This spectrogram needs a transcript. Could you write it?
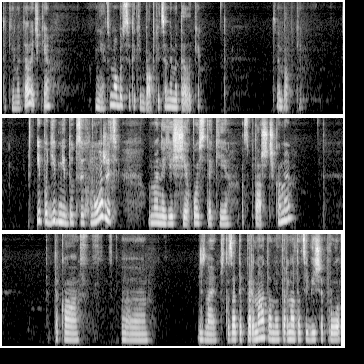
Такі метелички. Ні, це, мабуть, все таки бабки, це не метелики. Це не бабки. І подібні до цих ножиць, у мене є ще ось такі з пташечками. Така, е, не знаю, сказати, перната. Ну, перната це більше про е,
